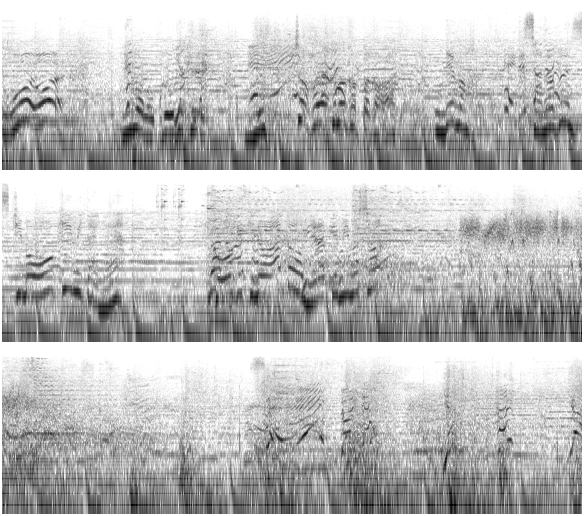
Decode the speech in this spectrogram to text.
おいおい。今の攻撃めっちゃ速くなかったか？でもその分隙も大きいみたいね。攻撃の後を狙ってみましょう。せーどいてやっはい。やこ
